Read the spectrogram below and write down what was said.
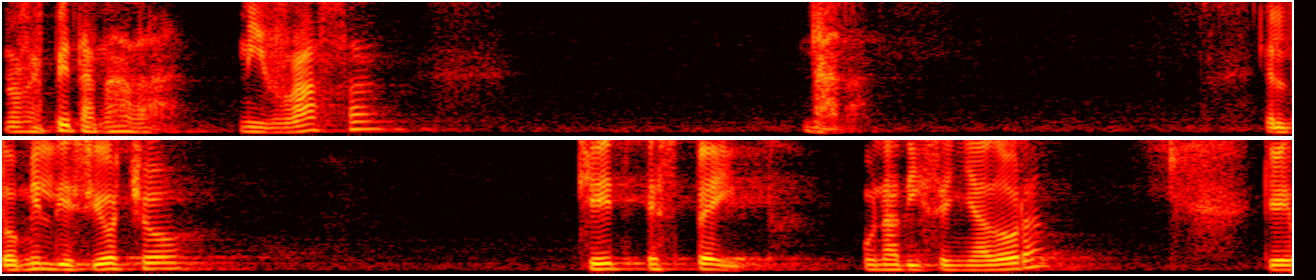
no respeta nada, ni raza, nada. El 2018, Kate Spade, una diseñadora que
